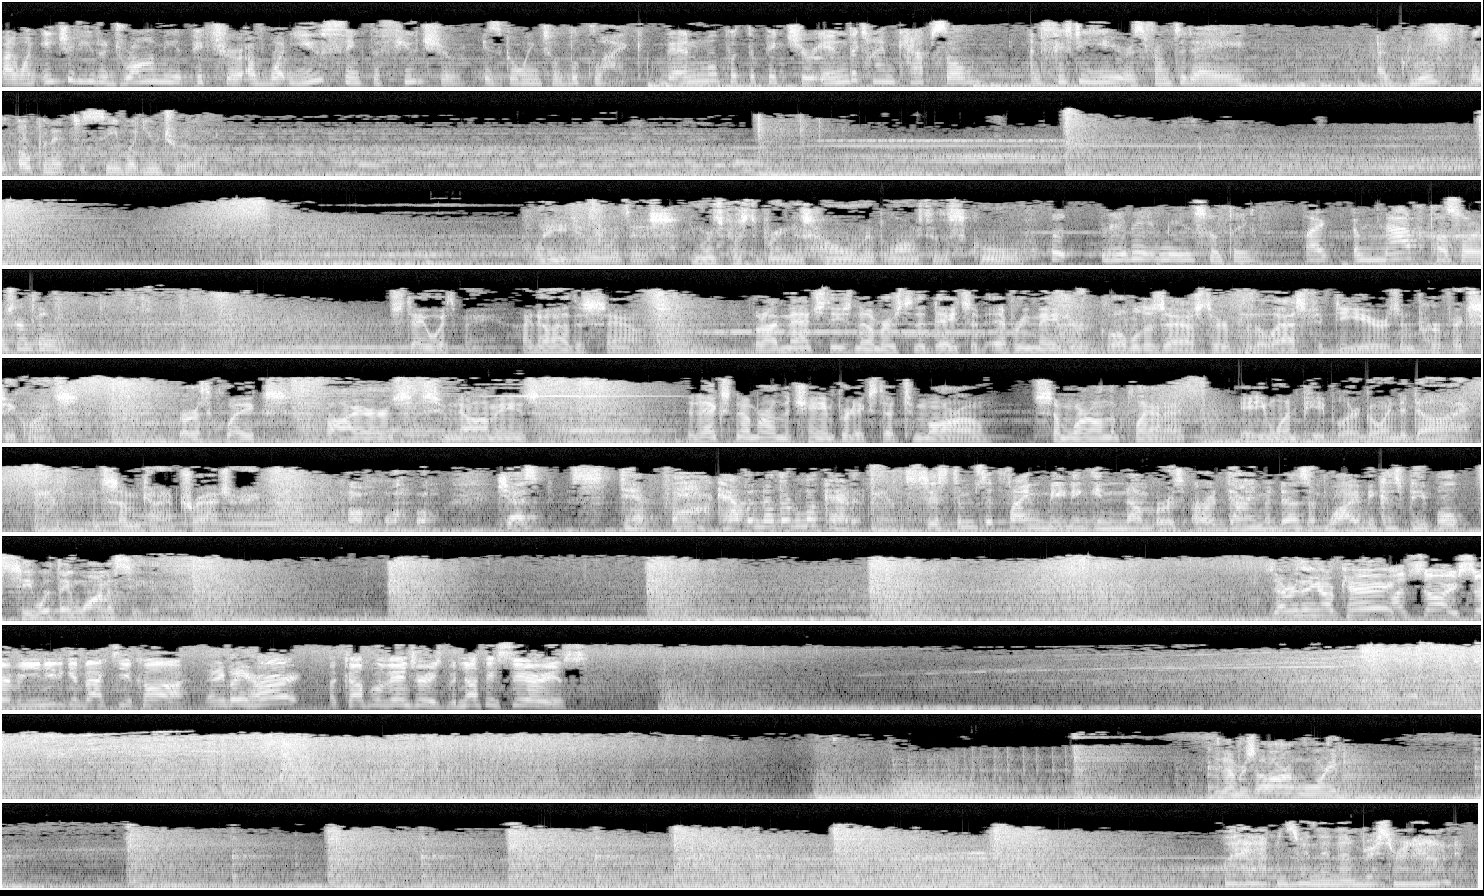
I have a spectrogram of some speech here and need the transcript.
I want each of you to draw me a picture of what you think the future is going to look like. Then we'll put the picture in the time capsule, and 50 years from today, a group will open it to see what you drew. What are you doing with this? You weren't supposed to bring this home. It belongs to the school. But maybe it means something. Like a math puzzle or something. Stay with me. I know how this sounds. But I've matched these numbers to the dates of every major global disaster for the last 50 years in perfect sequence. Earthquakes, fires, tsunamis. The next number on the chain predicts that tomorrow, somewhere on the planet, 81 people are going to die in some kind of tragedy. Oh, just step back. Have another look at it. Systems that find meaning in numbers are a dime a dozen. Why? Because people see what they want to see. Is everything okay? I'm sorry, sir, but you need to get back to your car. Anybody hurt? A couple of injuries, but nothing serious. The numbers are a warning. What happens when the numbers run out?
